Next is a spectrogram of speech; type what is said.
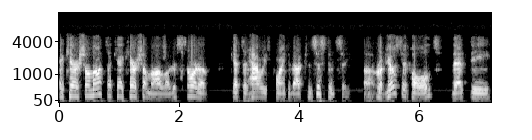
heker shamata ke'ker. This sort of gets at Howie's point about consistency. Uh, Rav Yosef holds that the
